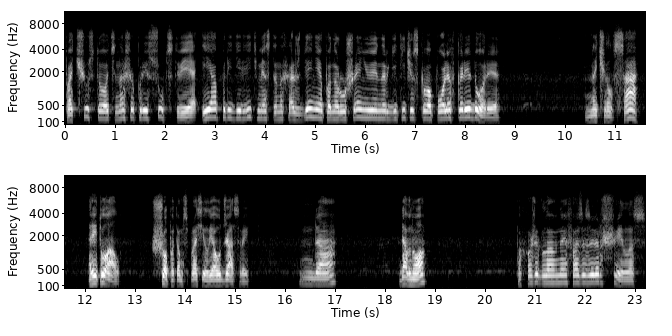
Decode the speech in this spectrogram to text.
почувствовать наше присутствие и определить местонахождение по нарушению энергетического поля в коридоре. «Начался ритуал?» — шепотом спросил я у Джасры. «Да». «Давно?» Похоже, главная фаза завершилась.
